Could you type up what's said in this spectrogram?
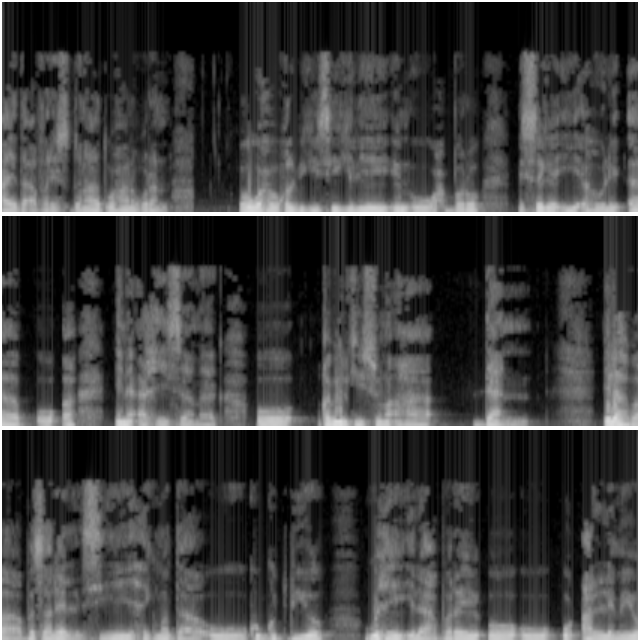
aayadda afar iyo soddonaad waxaana qoran oo waxauu qalbigiisii geliyey inuu waxbaro isaga iyo ahooli aab oo ah ina axiisaamaag oo qabiilkiisuna ahaa daan ilaah baa basaleel siiyey xikmadda uu ku gudbiyo wixii ilaah baray oo uu u callimiyo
